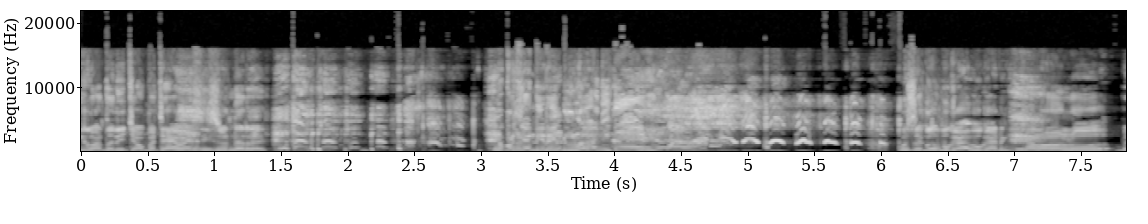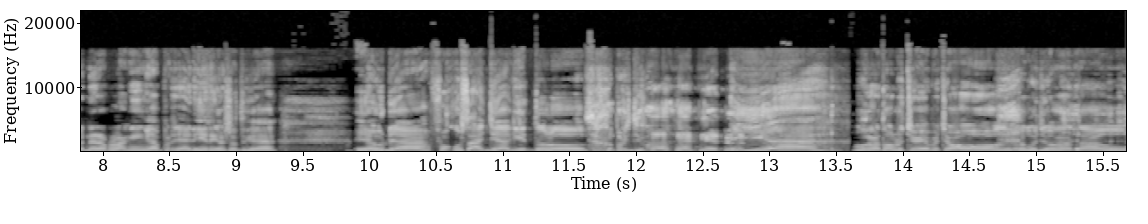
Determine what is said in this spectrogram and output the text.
gua tadi coba cewek sih sebenarnya. Lu percaya diri dulu aja deh. Maksud gue bukan bukan kalau lu bendera pelangi nggak percaya diri maksud gue ya udah fokus aja gitu loh. Perjuangannya dulu. iya, gue nggak tahu lu cewek apa cowok gitu, gue juga nggak tahu.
